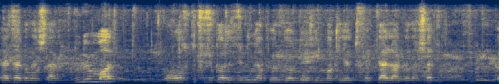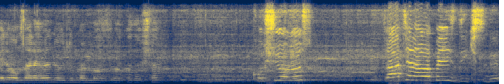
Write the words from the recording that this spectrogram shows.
Evet arkadaşlar zulüm var. Orospu çocukları zulüm yapıyor. Gördüğünüz gibi makineli tüfeklerle arkadaşlar. Benim onları hemen öldürmem lazım arkadaşlar. Koşuyoruz. Zaten araba ezdi ikisini.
